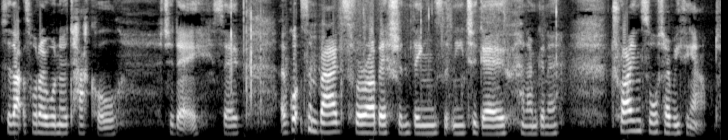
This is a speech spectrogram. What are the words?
So that's what I want to tackle today. So I've got some bags for rubbish and things that need to go and I'm going to try and sort everything out.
